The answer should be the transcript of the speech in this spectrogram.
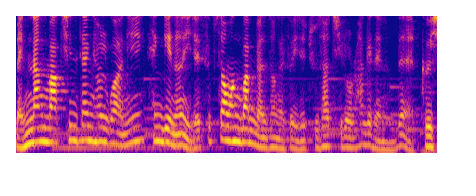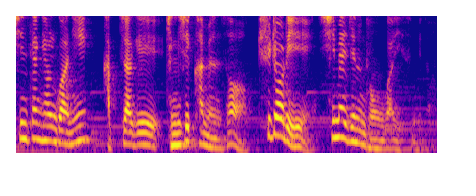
맥락막 신생혈관이 생기는 이제 습성 황반변성에서 이제 주사 치료를 하게 되는데 그 신생혈관이 갑자기 증식하면서 출혈이 심해지는 경우가 있습니다.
